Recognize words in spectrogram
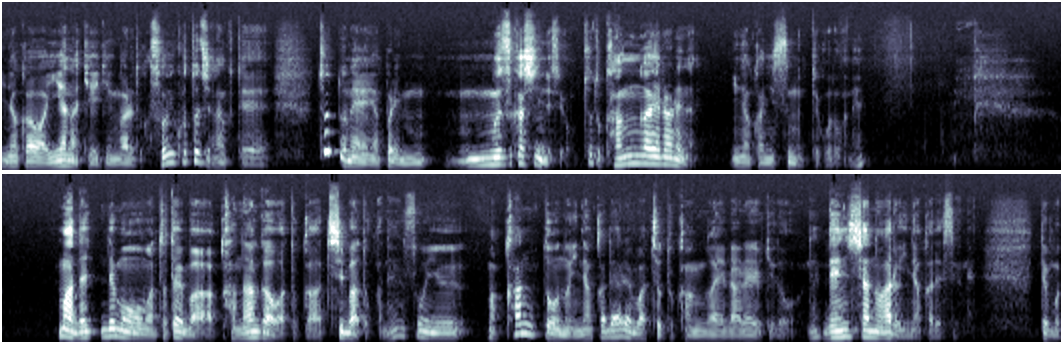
田舎は嫌な経験があるとかそういうことじゃなくてちょっとねやっぱり難しいんですよちょっと考えられない田舎に住むってことがね。まあででも、まあ、例えば神奈川とか千葉とかねそういうまあ、関東の田舎であればちょっと考えられるけど、ね、電車のある田舎ですよね。でも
